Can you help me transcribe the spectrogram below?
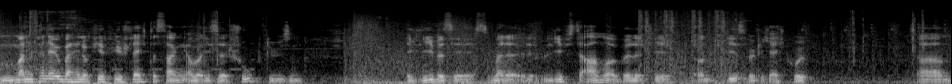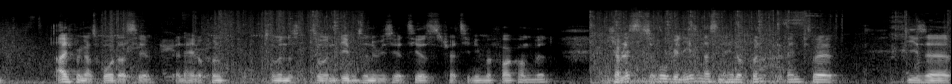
man kann ja über Halo 4 viel Schlechtes sagen, aber diese Schubdüsen, ich liebe sie. Das ist meine liebste Armor-Ability und die ist wirklich echt cool. Ähm, aber ich bin ganz froh, dass sie in Halo 5, zumindest so in dem Sinne, wie sie jetzt hier ist, schätze ich nicht mehr vorkommen wird. Ich habe letztens irgendwo gelesen, dass in Halo 5 eventuell diese,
